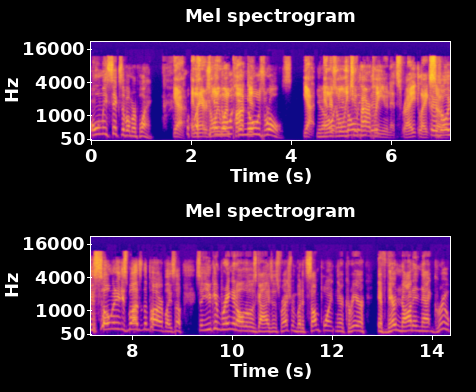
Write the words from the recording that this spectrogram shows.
Only six of them are playing. Yeah, and there's only one those, pocket in those roles. Yeah, you know, and there's, there's only two power play units, right? Like, there's so. only so many spots in the power play, so so you can bring in all those guys as freshmen, but at some point in their career, if they're not in that group,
